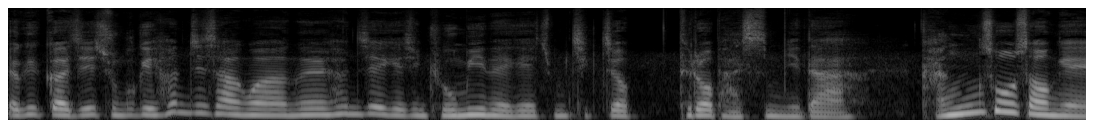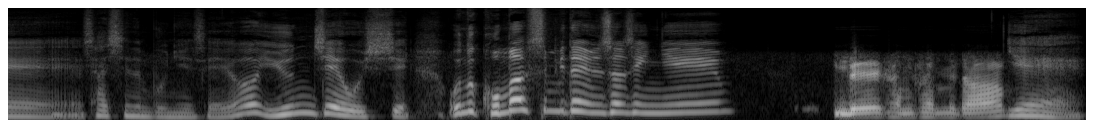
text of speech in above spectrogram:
여기까지 중국의 현지 상황을 현지에 계신 교민에게 좀 직접 들어봤습니다. 강소성에 사시는 분이세요. 윤재호 씨. 오늘 고맙습니다, 윤 선생님. 네, 감사합니다. 예.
